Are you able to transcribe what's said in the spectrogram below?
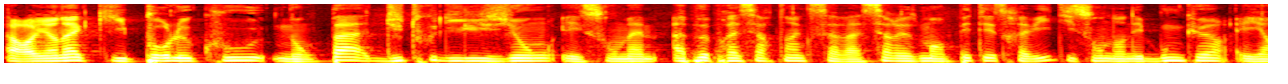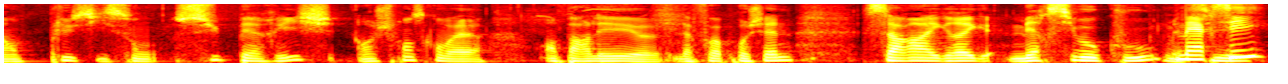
Alors il y en a qui, pour le coup, n'ont pas du tout d'illusion et sont même à peu près certains que ça va sérieusement péter très vite. Ils sont dans des bunkers et en plus ils sont super riches. Alors, je pense qu'on va en parler euh, la fois prochaine. Sarah et Greg, merci beaucoup. Merci.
